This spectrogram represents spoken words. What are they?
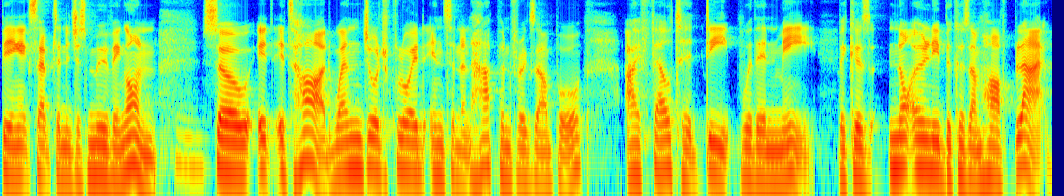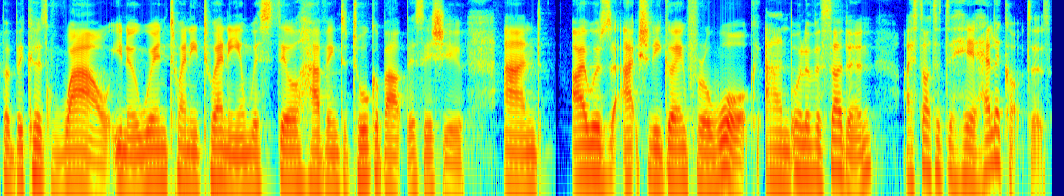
being accepted and just moving on. Hmm. So it, it's hard. When George Floyd incident happened, for example, I felt it deep within me because not only because I'm half black, but because, wow, you know, we're in 2020 and we're still having to talk about this issue. And I was actually going for a walk, and all of a sudden, I started to hear helicopters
